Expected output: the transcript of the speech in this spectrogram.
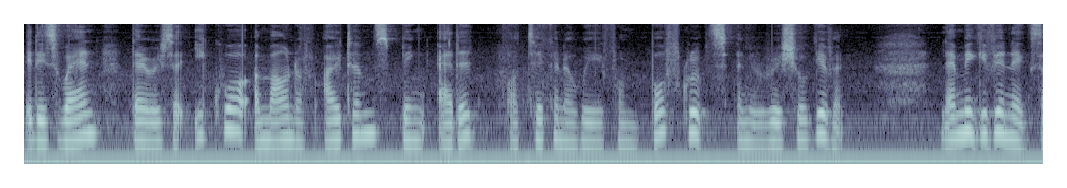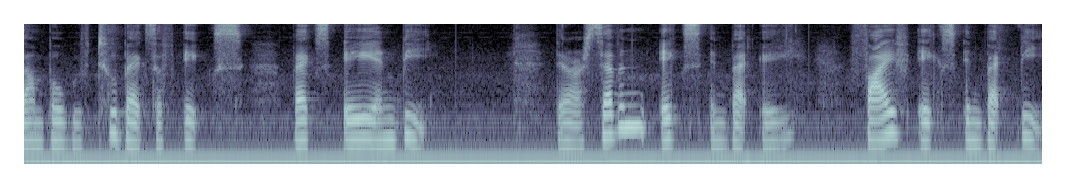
It is when there is an equal amount of items being added or taken away from both groups in the ratio given. Let me give you an example with two bags of eggs, bags A and B. There are 7 eggs in bag A, 5 eggs in bag B.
